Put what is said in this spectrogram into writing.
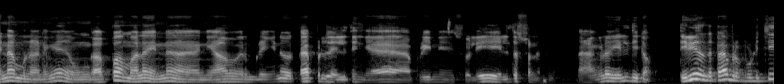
என்ன பண்ணானுங்க? உங்க அப்பா அம்மாலாம் என்ன ஞாபகம் விரும்புறீங்கன்னு ஒரு பேப்பர்ல எழுதுங்க அப்படின்னு சொல்லி எழுத சொன்னாங்க நாங்களும் எழுதிட்டோம். திடீர்னு அந்த பேப்பரை பிடிச்சி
